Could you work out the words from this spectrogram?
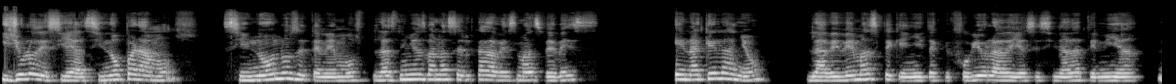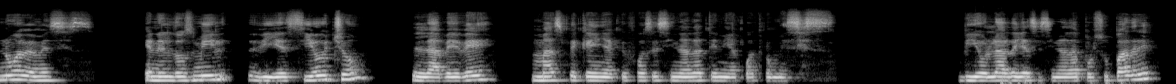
Y yo lo decía, si no paramos, si no nos detenemos, las niñas van a ser cada vez más bebés. En aquel año, la bebé más pequeñita que fue violada y asesinada tenía nueve meses. En el 2018, la bebé más pequeña que fue asesinada tenía cuatro meses, violada y asesinada por su padre.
